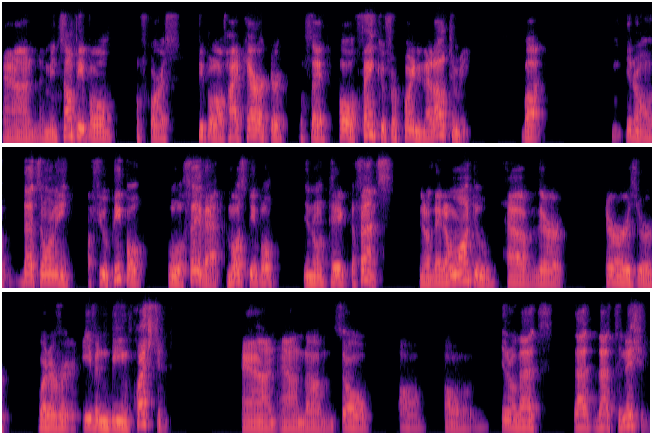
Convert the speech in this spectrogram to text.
And I mean, some people, of course, people of high character will say, "Oh, thank you for pointing that out to me," but you know that's only a few people who will say that. Most people, you know, take offense. You know, they don't want to have their errors or whatever even being questioned, and and um, so uh, uh, you know that's that that's an issue.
